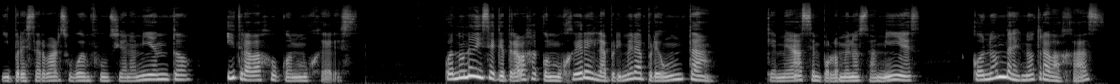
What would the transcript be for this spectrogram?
y preservar su buen funcionamiento, y trabajo con mujeres. Cuando uno dice que trabaja con mujeres, la primera pregunta que me hacen, por lo menos a mí, es ¿con hombres no trabajas?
